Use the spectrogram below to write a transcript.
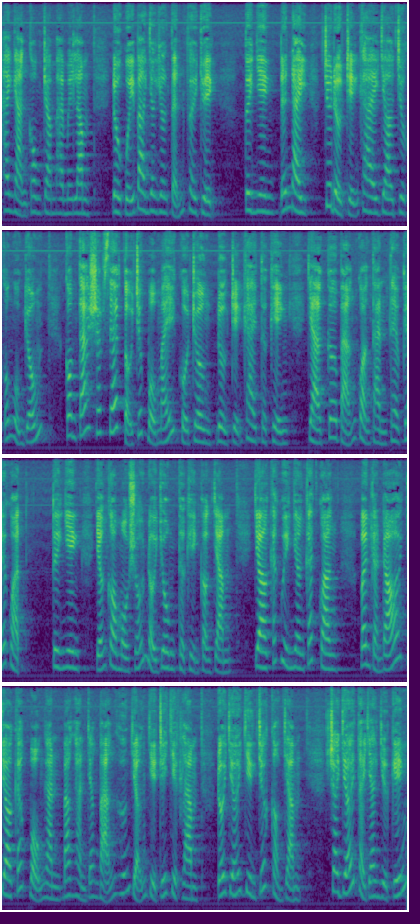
2021-2025 được Ủy ban Nhân dân tỉnh phê duyệt. Tuy nhiên, đến nay chưa được triển khai do chưa có nguồn vốn. Công tác sắp xếp tổ chức bộ máy của trường được triển khai thực hiện và cơ bản hoàn thành theo kế hoạch. Tuy nhiên, vẫn còn một số nội dung thực hiện còn chậm do các nguyên nhân khách quan. Bên cạnh đó, do các bộ ngành ban hành văn bản hướng dẫn vị trí việc làm đối với viên chức còn chậm so với thời gian dự kiến.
